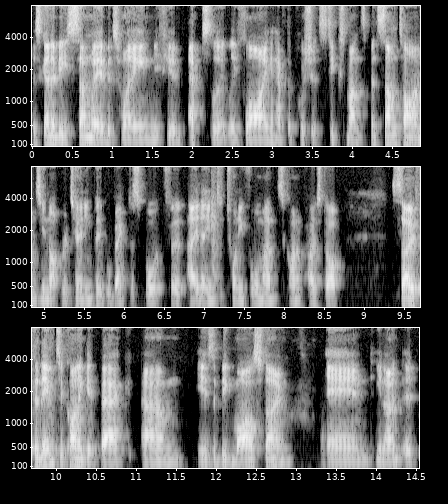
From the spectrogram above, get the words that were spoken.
it's going to be somewhere between if you're absolutely flying and have to push it six months, but sometimes you're not returning people back to sport for 18 to 24 months, kind of post op. So for them to kind of get back um, is a big milestone. And, you know, it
